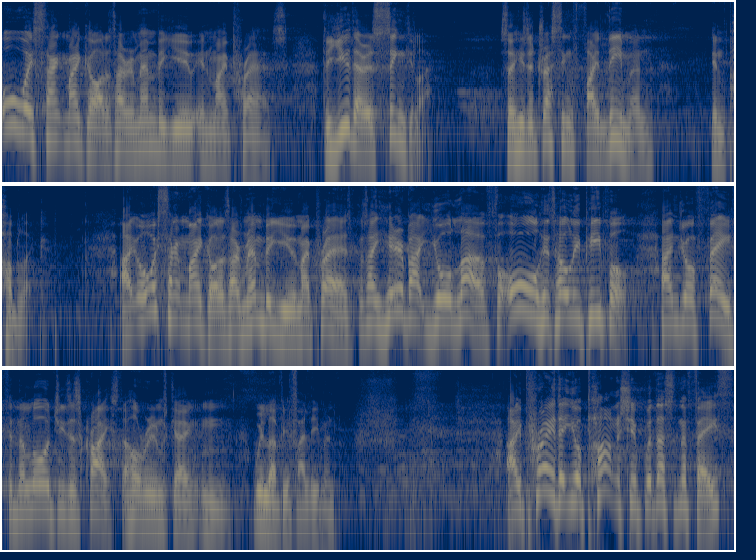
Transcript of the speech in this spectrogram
always thank my God as I remember you in my prayers. The you there is singular. So he's addressing Philemon in public. I always thank my God as I remember you in my prayers because I hear about your love for all his holy people and your faith in the Lord Jesus Christ. The whole room's going, mm, We love you, Philemon. I pray that your partnership with us in the faith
